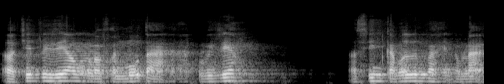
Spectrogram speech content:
ở trên video hoặc là phần mô tả của video. À, xin cảm ơn và hẹn gặp lại.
